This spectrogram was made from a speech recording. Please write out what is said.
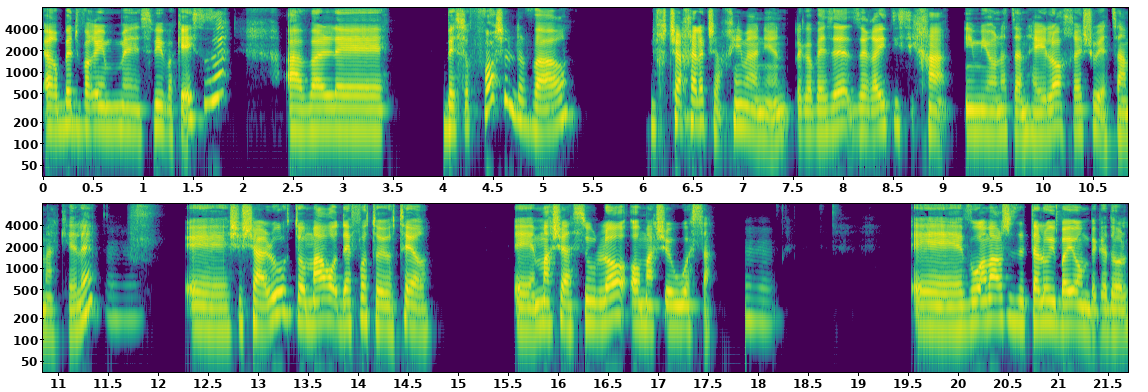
הרבה דברים אה, סביב הקייס הזה, אבל אה, בסופו של דבר, אני חושבת שהחלק שהכי מעניין לגבי זה, זה ראיתי שיחה עם יונתן היילו אחרי שהוא יצא מהכלא, אה, ששאלו אותו מה רודף אותו יותר, אה, מה שעשו לו או מה שהוא עשה. אה, והוא אמר שזה תלוי ביום בגדול.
